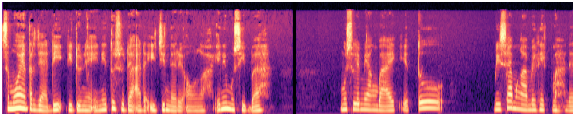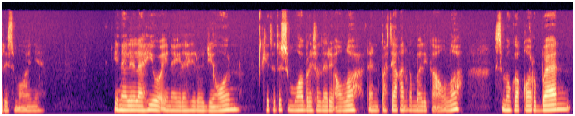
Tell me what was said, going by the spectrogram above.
Semua yang terjadi di dunia ini tuh sudah ada izin dari Allah. Ini musibah. Muslim yang baik itu bisa mengambil hikmah dari semuanya. Innalillahi wa inna ilaihi rojiun. Kita tuh semua berasal dari Allah dan pasti akan kembali ke Allah. Semoga korban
